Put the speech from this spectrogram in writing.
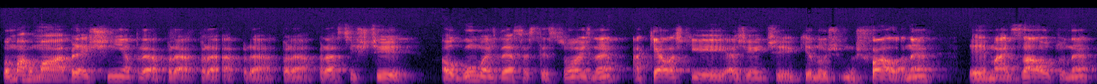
Vamos arrumar uma brechinha para assistir algumas dessas sessões, né? Aquelas que a gente que nos, nos fala, né? É, mais alto, né?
